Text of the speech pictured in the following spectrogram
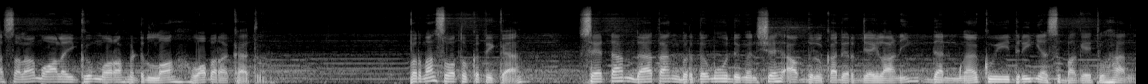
Assalamualaikum warahmatullahi wabarakatuh. Pernah suatu ketika, setan datang bertemu dengan Syekh Abdul Qadir Jailani dan mengakui dirinya sebagai Tuhan.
